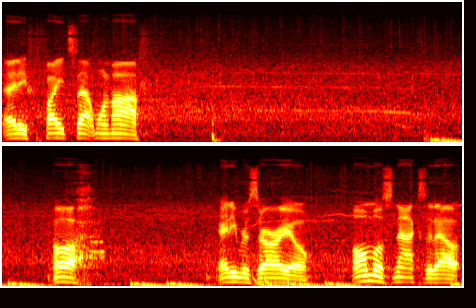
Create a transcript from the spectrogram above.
Eddie fights that one off. Oh. Eddie Rosario almost knocks it out.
